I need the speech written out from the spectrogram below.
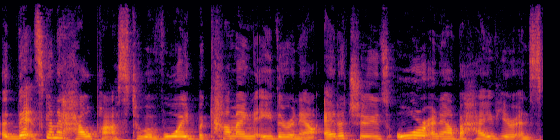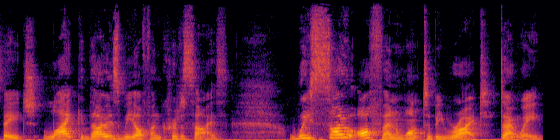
Uh, that's going to help us to avoid becoming either in our attitudes or in our behavior and speech like those we often criticize. We so often want to be right, don't we?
